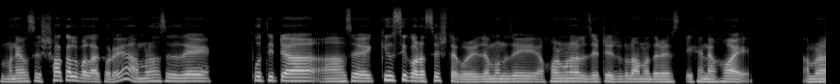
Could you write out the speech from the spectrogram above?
মানে হচ্ছে সকালবেলা করে আমরা হচ্ছে যে প্রতিটা হচ্ছে কিউসি করার চেষ্টা করি। যেমন যে হরমোনাল যে টেস্টগুলো আমাদের এখানে হয়, আমরা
